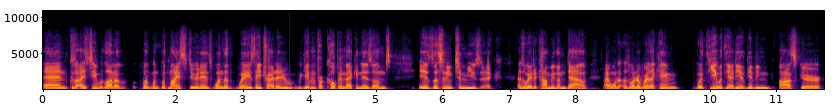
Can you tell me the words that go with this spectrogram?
And because I see a lot of when, with my students, one of the ways they try to we give them for coping mechanisms is listening to music as a way to calming them down. I, I was wondering where that came with you with the idea of giving Oscar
